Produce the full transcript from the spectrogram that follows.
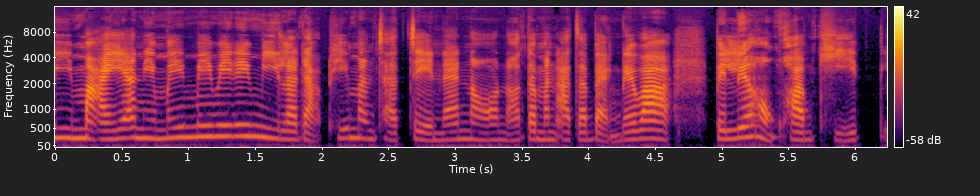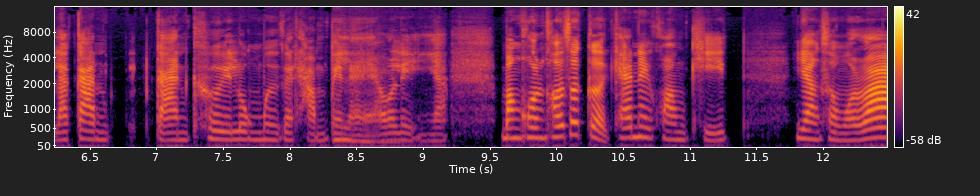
มีไหมอันนี้ไม่ไม่ไม่ได้มีระดับที่มันชัดเจนแน่นอนเนาะแต่มันอาจจะแบ่งได้ว่าเป็นเรื่องของความคิดและการ การเคยลงมือกระทำไปแล้วอืมอะไรอย่างเงี้ย บางคนเขาจะเกิดแค่ในความคิด อย่างสมมติว่า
